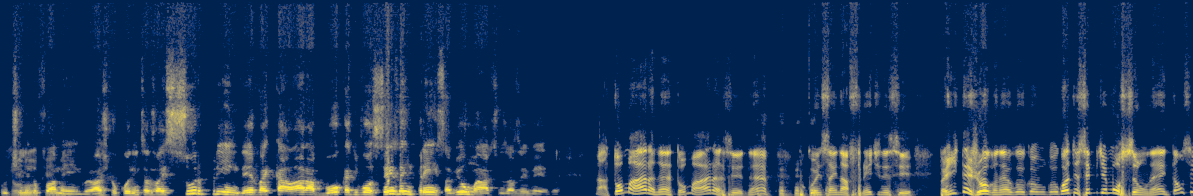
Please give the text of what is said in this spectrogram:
o time do Flamengo. Eu acho que o Corinthians vai surpreender, vai calar a boca de vocês da imprensa, viu, Márcio Azevedo? Ah, tomara, né? Tomara. Se, né? O Corinthians sair na frente nesse. Pra gente ter jogo, né? Eu, eu, eu, gosto de sempre de emoção, né? Então, se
